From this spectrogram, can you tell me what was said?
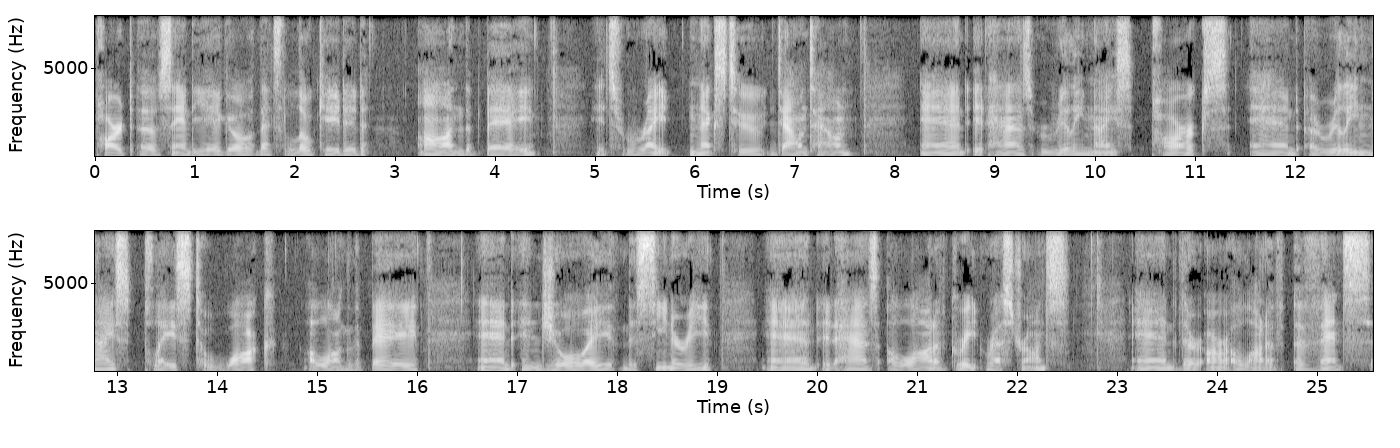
part of San Diego that's located on the bay. It's right next to downtown and it has really nice parks and a really nice place to walk along the bay and enjoy the scenery. And it has a lot of great restaurants, and there are a lot of events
